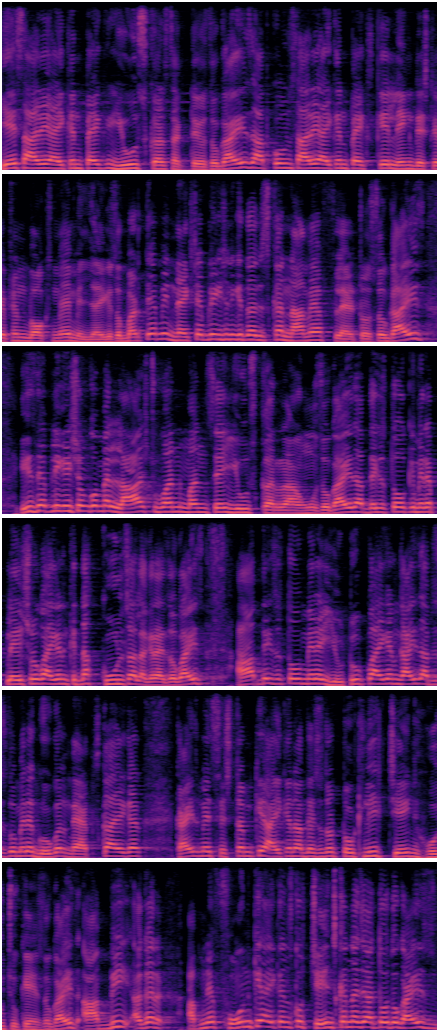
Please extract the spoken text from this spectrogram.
ये सारे आइकन पैक यूज़ कर सकते हो। तो गाइज़ आपको उन सारे आइकन पैक्स के लिंक डिस्क्रिप्शन बॉक्स में मिल जाएगी। सो बढ़ते हैं अपनी नेक्स्ट एप्लीकेशन की तरफ़, जिसका नाम है फ्लैटो सो गाइज़ इस एप्लीकेशन को मैं लास्ट वन मंथ से यूज़ कर रहा हूँ। सो गाइज़ आप देख सकते हो कि मेरे प्ले स्टोर का आइकन कितना कूल सा लग रहा है। सो गाइज़ आप देख सकते हो मेरे यूट्यूब का आइकन गाइज़ आप देख सकते हो मेरे गूगल मैप्स का आइकन गाइज़ मेरे सिस्टम के आइकन आप देख सकते हो टोटली चेंज हो चुके हैं। सो गाइज़ आप भी अगर अपने फ़ोन के आइकन को चेंज करना चाहते हो तो गाइज़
